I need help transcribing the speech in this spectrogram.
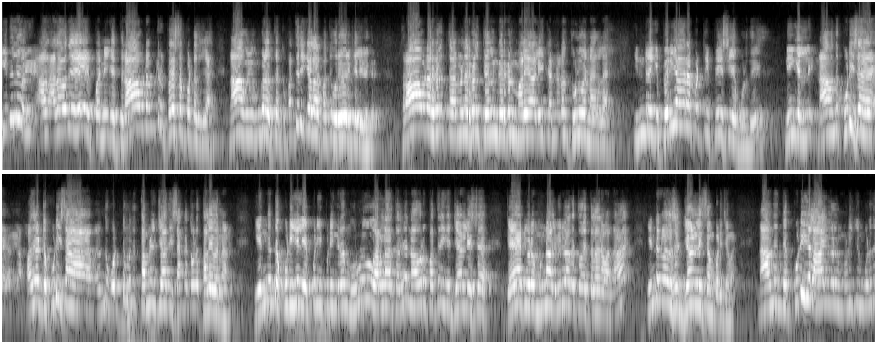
இதில் அதாவது இப்போ நீங்கள் திராவிடம் என்று பேசப்பட்டது நான் உங்களை த- பத்திரிகையாளர் பற்றி ஒரே ஒரு கேள்வி வைக்கிறேன் திராவிடர்கள் தமிழர்கள் தெலுங்கர்கள் மலையாளி கன்னடம் துளுவன்னாங்கல்ல இன்றைக்கு பெரியாரை பற்றி பேசிய பொழுது நீங்கள் நான் வந்து குடிச பதினெட்டு குடிசா வந்து ஒட்டுமொத்த தமிழ் ஜாதி சங்கத்தோட தலைவர் நான். எந்தெந்த குடிகள் எப்படி இப்படிங்கிற முழு வரலாறு தெரிஞ்சு நான் ஒரு பத்திரிகை ஜேர்னலிஸ்ட் ஜெயாட்டியோட முன்னாள் விரிவாக்கத்துறை தலைவர் வந்தேன் இன்டர்நேஷனல் ஜேர்னலிசம் படித்தவன் நான் வந்து இந்த குடிகள் ஆய்வுகள் முடிக்கும் பொழுது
